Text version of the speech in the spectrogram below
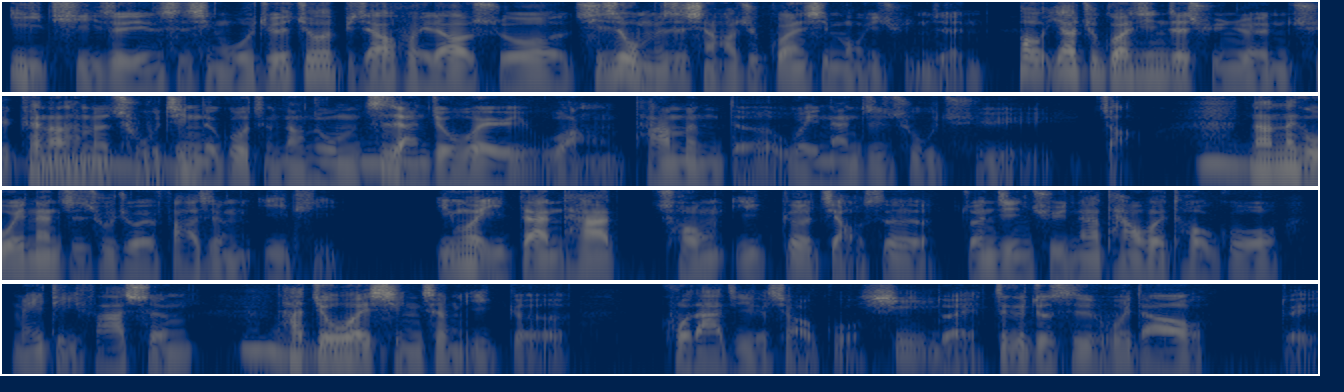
议题这件事情，我觉得就会比较回到说，其实我们是想要去关心。某一群人，后要去关心这群人，去看到他们的处境的过程当中，我们自然就会往他们的为难之处去找。嗯，那那个为难之处就会发生议题，因为一旦他从一个角色钻进去，那他会透过媒体发声，他就会形成一个扩大机的效果。是对，这个就是回到对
